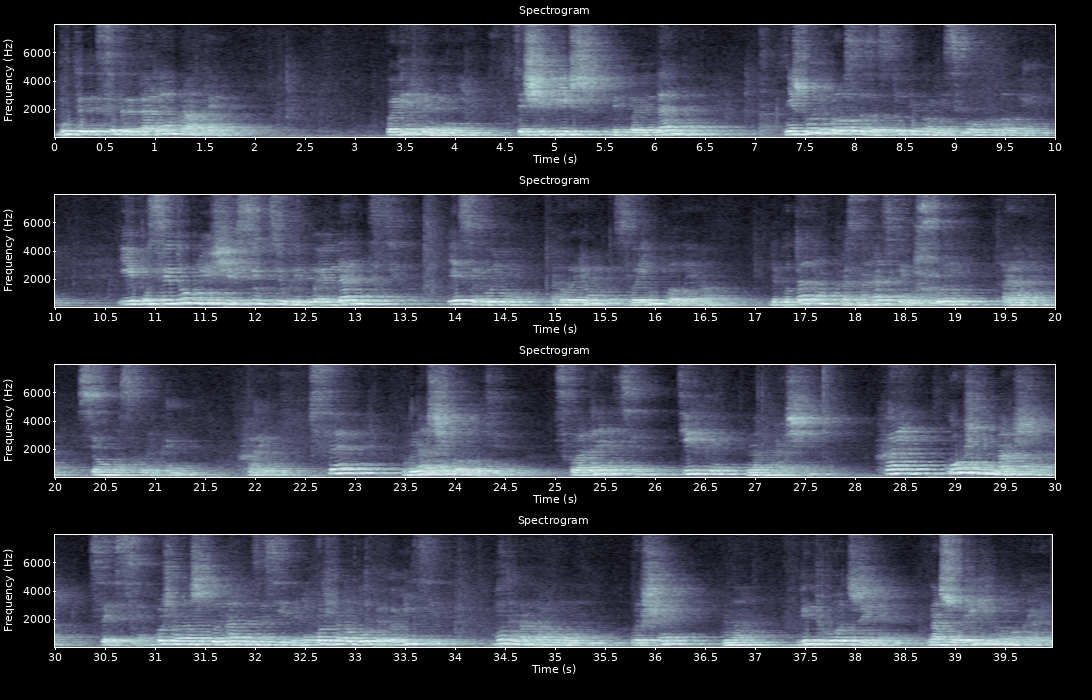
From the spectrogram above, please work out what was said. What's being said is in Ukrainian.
Бути секретарем ради, повірте мені, це ще більш відповідально, ніж бути просто заступником міського голови. І усвідомлюючи всю цю відповідальність, я сьогодні говорю своїм колегам, депутатам Красноградської міської ради сьомого скликання. Хай все в нашій володі складається тільки на краще. Хай кожна наша сесія, кожне наше пленарне засідання, кожна робота комісії буде направлена лише на відродження нашого рідного краю.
